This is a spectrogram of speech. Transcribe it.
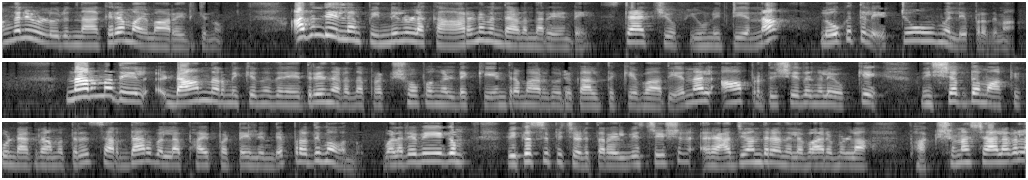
അങ്ങനെയുള്ള ഒരു നഗരമായി മാറിയിരിക്കുന്നു. അതിന്റെ എല്ലാം പിന്നിലുള്ള കാരണം എന്താണെന്ന് അറിയണ്ടേ? സ്റ്റാച്യു ഓഫ് യൂണിറ്റി എന്ന ലോകത്തിലെ ഏറ്റവും വലിയ പ്രതിമ. നർമ്മദയിൽ ഡാം നിർമ്മിക്കുന്നതിനെതിരെ നടന്ന പ്രക്ഷോഭങ്ങളുടെ കേന്ദ്രമായിരുന്നു ഒരു കാലത്ത് കെവാദി. എന്നാൽ ആ പ്രതിഷേധങ്ങളെയൊക്കെ നിശബ്ദമാക്കിക്കൊണ്ട് ആ ഗ്രാമത്തിൽ സർദാർ വല്ലഭായ് പട്ടേലിന്റെ പ്രതിമ വന്നു. വളരെ വേഗം വികസിപ്പിച്ചെടുത്ത റെയിൽവേ സ്റ്റേഷൻ രാജ്യാന്തര നിലവാരമുള്ള ഭക്ഷണശാലകൾ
